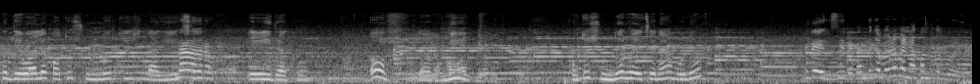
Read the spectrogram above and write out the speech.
তো দেওয়ালে কত সুন্দর কি লাগিয়েছে। এই দেখো। ও লাভলি কত সুন্দর হয়েছে না বলো? এটা এক্সিট এখান থেকে বেরোবে না? এখান থেকে বেরোবে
